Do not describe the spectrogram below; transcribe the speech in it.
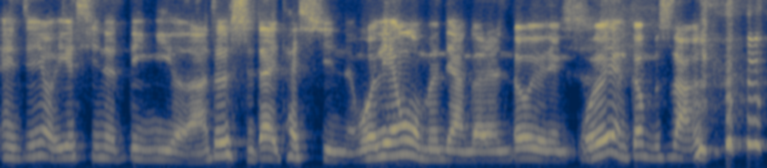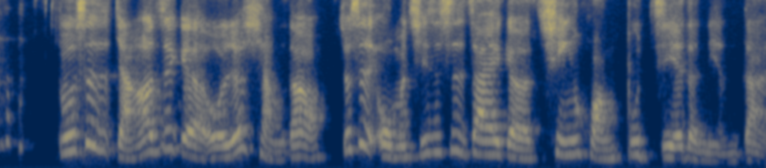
已经有一个新的定义了啊！这个时代太新了，我连我们两个人都有点，我有点跟不上。不是讲到这个，我就想到，就是我们其实是在一个青黄不接的年代，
